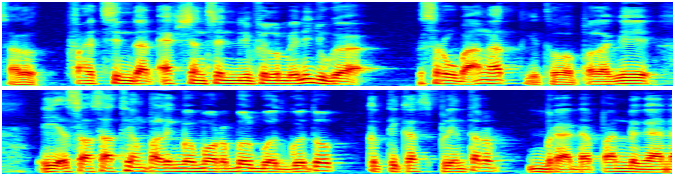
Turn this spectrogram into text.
salut. Fight scene dan action scene di film ini juga seru banget gitu. Apalagi ya, salah satu yang paling memorable buat gue tuh ketika Splinter berhadapan dengan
